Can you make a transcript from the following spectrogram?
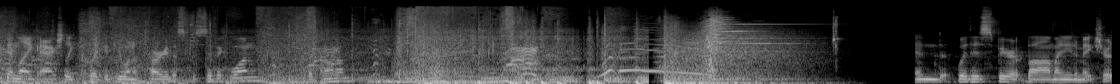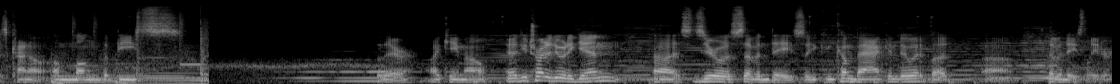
You can like actually click if you want to target a specific one. Click on him. And with his spirit bomb, I need to make sure it's kind of among the beasts. So there, I came out. And if you try to do it again, uh, it's zero to seven days. So you can come back and do it, but uh, seven days later.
